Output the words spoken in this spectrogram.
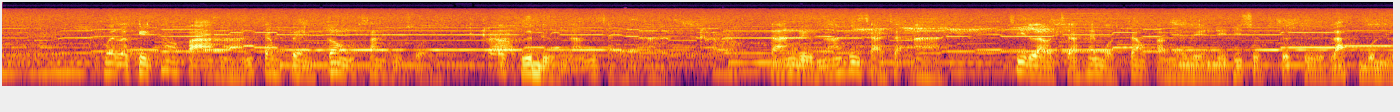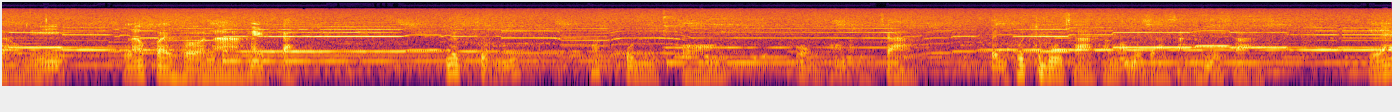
มเมื่อเรากินข้าวปลาอาหารจำเป็นต้องสร้างกุศลครัก็บคือดื่มน้ำที่ใสสะอาดครับการดื่มน้ำที่ใสสะอาด ที่เราจะให้หมดเจ้ากรรมนายเวรดีที่สุดก็คือรับบุญเหล่านี้ แล้วไปภาวนาให้กับนึกถึงพระคุณขององค์พระมหาเจ้าเป็นพุทธบูชาธรรมบูชาสังฆบูชา และ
